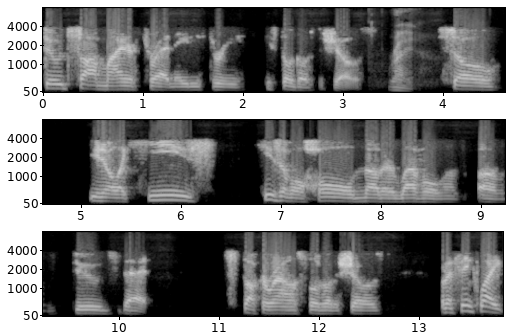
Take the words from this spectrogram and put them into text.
dude saw minor threat in 83 he still goes to shows. Right. So, you know, like he's he's of a whole nother level of, of dudes that stuck around, still go to shows. But I think like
